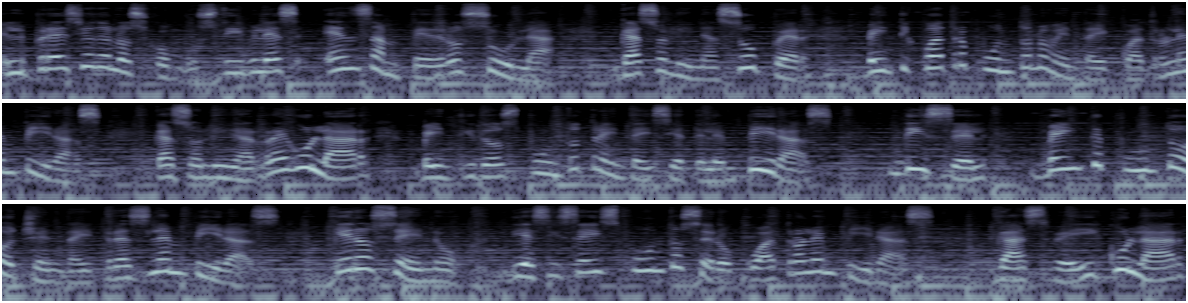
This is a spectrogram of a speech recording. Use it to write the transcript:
El precio de los combustibles en San Pedro Sula, gasolina super 24.94 lempiras, gasolina regular 22.37 lempiras, diésel 20.83 lempiras, queroseno 16.04 lempiras, gas vehicular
